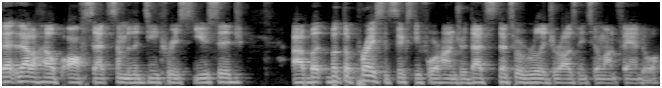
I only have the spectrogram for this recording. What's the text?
that, that'll help offset some of the decreased usage. Uh, but but the price at 6400 that's that's what really draws me to him on FanDuel.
